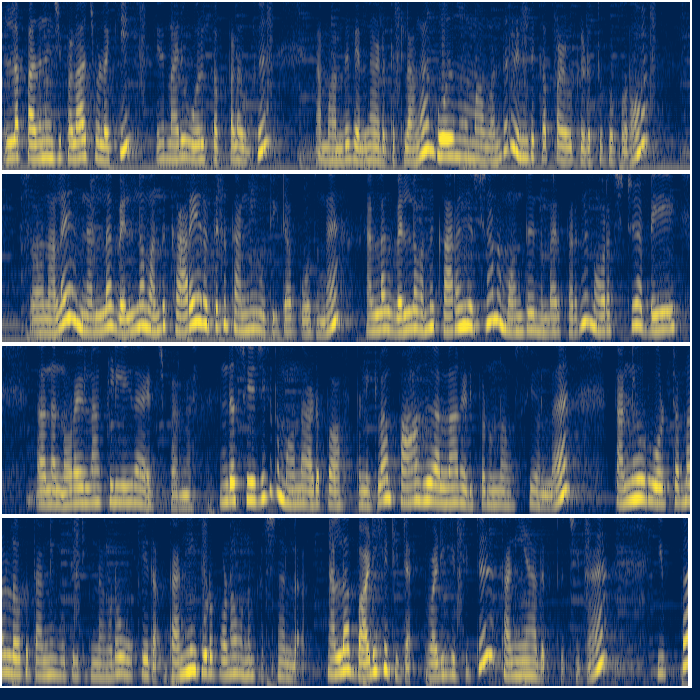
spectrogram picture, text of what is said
நல்லா பதினஞ்சு பலாச்சுளக்கி இது மாதிரி ஒரு கப் அளவுக்கு நம்ம வந்து வெள்ளம் எடுத்துக்கலாங்க. கோதுமை மாவு வந்து ரெண்டு கப் அளவுக்கு எடுத்துக்க போகிறோம் ஸோ அதனால் நல்லா வெள்ளம் வந்து கரையிறதுக்கு தண்ணி ஊற்றிக்கிட்டால் போதுங்க. நல்லா வெள்ளம் வந்து கரைஞ்சிருச்சுன்னா நம்ம வந்து இந்த மாதிரி பாருங்கள் நுரைச்சிட்டு அப்படியே அந்த நுரையெல்லாம் கிளியர் ஆகிடுச்சு பாருங்கள் இந்த ஸ்டேஜுக்கு நம்ம வந்து அடுப்பு ஆஃப் பண்ணிக்கலாம். பாகு எல்லாம் ரெடி பண்ணணும்னு அவசியம் இல்லை. தண்ணி ஒரு ஒரு டம்ளர் அளவுக்கு தண்ணி ஊற்றிக்கிட்டிங்கன்னா கூட ஓகே தான். தண்ணி கூட போனால் ஒன்றும் பிரச்சனை இல்லை. நல்லா வடிகட்டிட்டேன். வடிகட்டிட்டு தனியாக அதை எடுத்து வச்சுட்டேன் இப்போ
